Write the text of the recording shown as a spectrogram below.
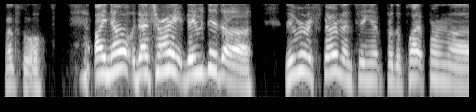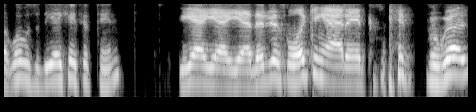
That's cool. I know. That's right. They did. Uh, they were experimenting it for the platform. Uh, what was it? The AK-15. Yeah, yeah, yeah. They're just looking at it. And Ru-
